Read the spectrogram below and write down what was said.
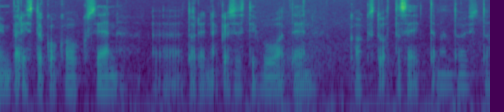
ympäristökokoukseen äh, todennäköisesti vuoteen 2017.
